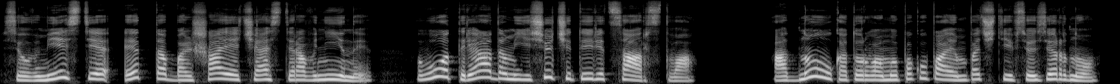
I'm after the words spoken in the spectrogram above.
Все вместе – это большая часть равнины. Вот рядом еще четыре царства. Одно, у которого мы покупаем почти все зерно,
